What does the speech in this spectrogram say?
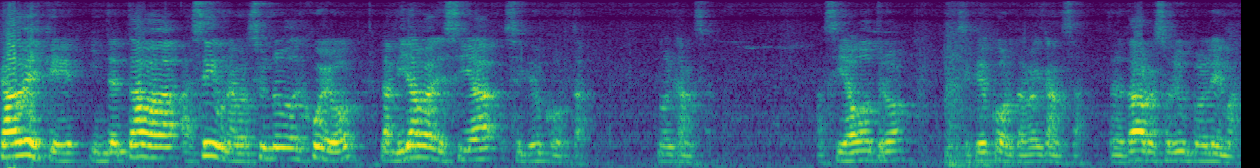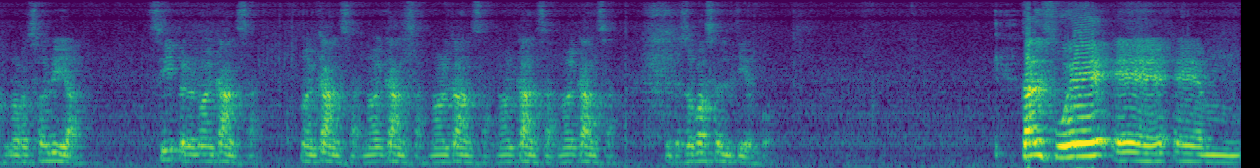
Cada vez que intentaba hacer una versión nueva del juego, la miraba y decía, se quedó corta, no alcanza. Hacía otro, se quedó corta, no alcanza. Trataba de resolver un problema, lo resolvía. Sí, pero no alcanza, no alcanza, no alcanza, no alcanza, no alcanza, no alcanza. Empezó a pasar el tiempo. Tal fue eh, em,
